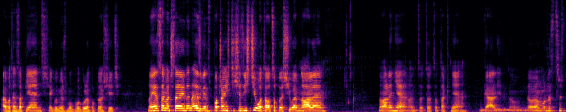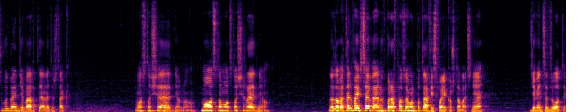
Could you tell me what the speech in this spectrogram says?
albo ten za 5, jakbym już mógł w ogóle poprosić. No jest M41S, więc po części się ziściło to, o co prosiłem, no ale... No ale nie, no to, to, to tak nie. Galil, no dobra, może z 300 będzie warty, ale też tak... Mocno średnio, no. Mocno, mocno średnio. No dobra, ten 5.7 wbrew pozorom potrafi swoje kosztować, nie? 900 zł.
